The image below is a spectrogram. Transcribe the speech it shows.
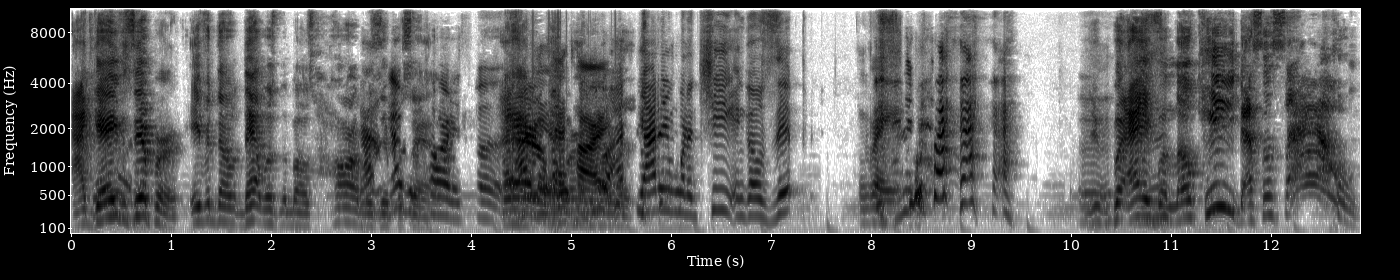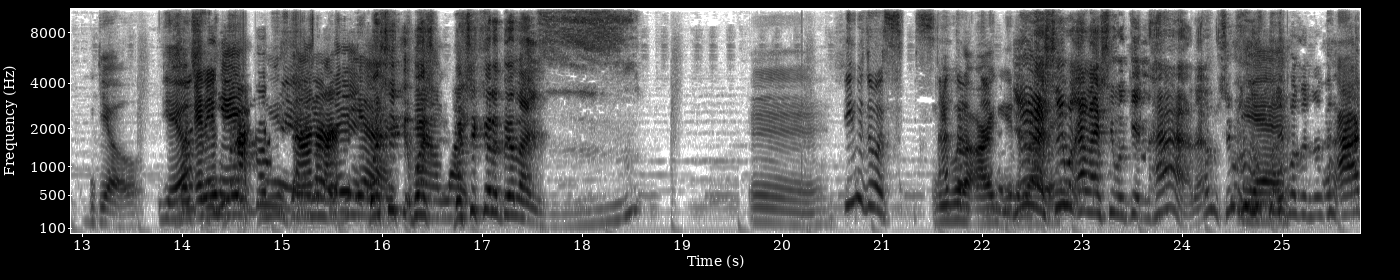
I gave zipper, even though that was the most horrible That, zipper that was sound. hard as fuck. I I didn't, That's know- hard. I, I didn't want to cheat and go zip. Right. You- but hey, but low key, that's a sound. Yo. Yeah. But and she it hit hit Guzan her head. Maria. but she could, but, but she could have been like. Mm. she was doing. We would've argued yeah, about she it. was act like she was getting high. That was, she was, Yeah. it wasn't. I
